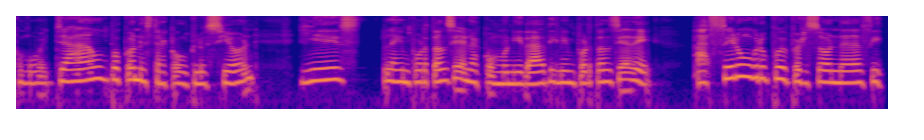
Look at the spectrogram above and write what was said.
como ya un poco a nuestra conclusión y es la importancia de la comunidad y la importancia de hacer un grupo de personas y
